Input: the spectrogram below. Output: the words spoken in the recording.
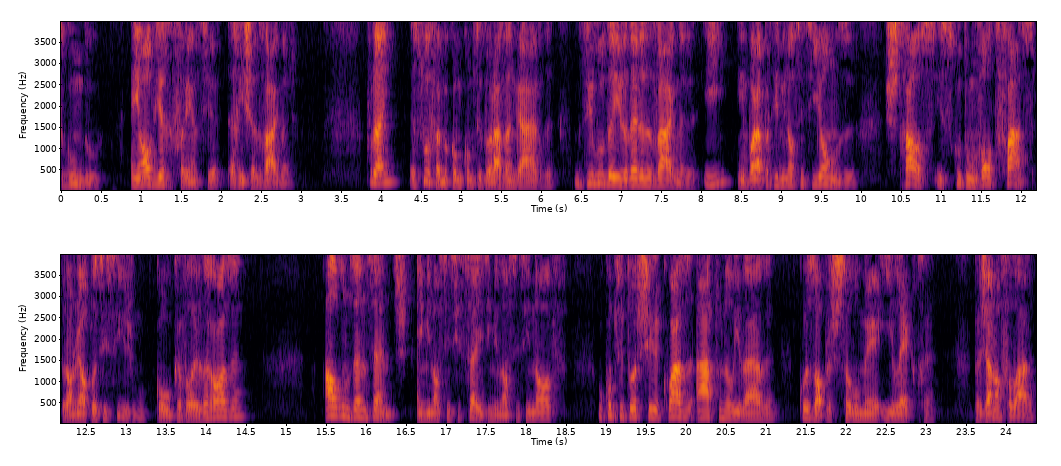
II, em óbvia referência a Richard Wagner. Porém, a sua fama como compositor avant-garde desilude a herdeira de Wagner e, embora a partir de 1911 Strauss execute um volte-face para o neoclassicismo com o Cavaleiro da Rosa, alguns anos antes, em 1906 e 1909, o compositor chega quase à tonalidade com as óperas de Salomé e Electra, para já não falar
